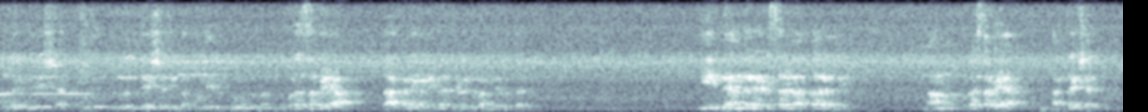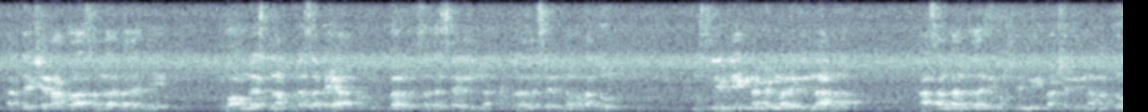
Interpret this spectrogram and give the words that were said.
ದುರುದ್ದೇಶ ಕೂಡಿ ದುರುದ್ದೇಶದಿಂದ ಕೂಡಿರುವುದು ಪುರಸಭೆಯ ದಾಖಲೆಗಳಿಂದ ತಿಳಿದು ಬಂದಿರುತ್ತದೆ. ಈ ಹಿಂದೆ ಅಂದರೆ ಎರಡು ಸಾವಿರದ ಹತ್ತರಲ್ಲಿ ನಾನು ಪುರಸಭೆಯ ಅಧ್ಯಕ್ಷ ಅಧ್ಯಕ್ಷನಾಗುವ ಸಂದರ್ಭದಲ್ಲಿ ಕಾಂಗ್ರೆಸ್ನ ಪುರಸಭೆಯ ಇಬ್ಬರು ಸದಸ್ಯರಿಂದ ಸದಸ್ಯರಿಂದ ಹೊರತು ಮುಸ್ಲಿಂ ಲೀಗ್ನ ಬೆಂಬಲದಿಂದ ಅಲ್ಲ. ಆ ಸಂದರ್ಭದಲ್ಲಿ ಮುಸ್ಲಿಂ ಲೀಗ್ ಪಕ್ಷದಿಂದ ಮತ್ತು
